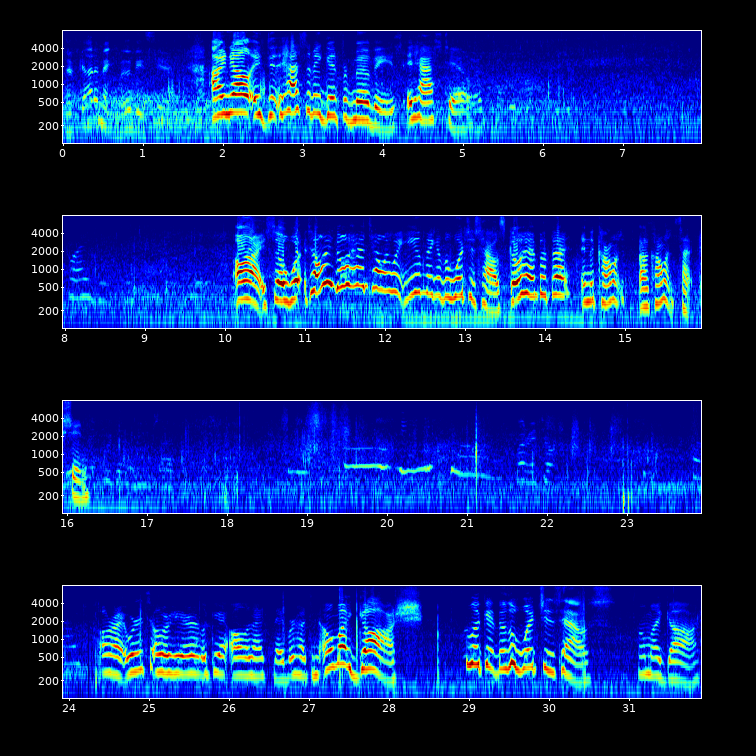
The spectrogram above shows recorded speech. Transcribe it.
They've got to make movies here. I know it, it has to be good for movies. It has to. All right. So what? Tell me. Go ahead and tell me what you think of the witch's house. Go ahead and put that in the comment uh, comment section. All right, we're just over here looking at all the nice neighborhoods, and oh my gosh, look at there's a witch's house. Oh my gosh.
